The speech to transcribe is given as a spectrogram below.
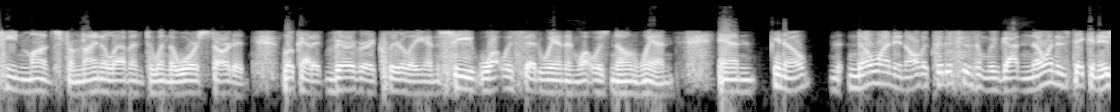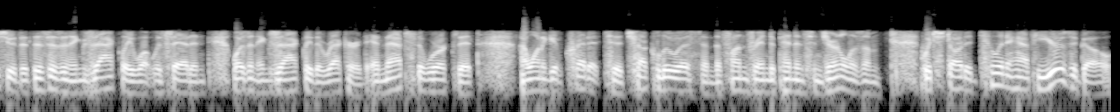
18 months from 9/11 to when the war started, look at it very, very clearly, and see what was said when and what was known when. And you know, no one in all the criticism we've gotten, no one has taken issue that this isn't exactly what was said and wasn't exactly the record. And that's the work that I want to give credit to Chuck Lewis and the Fund for Independence in Journalism, which started two and a half years ago,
